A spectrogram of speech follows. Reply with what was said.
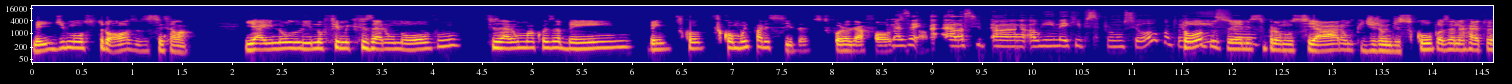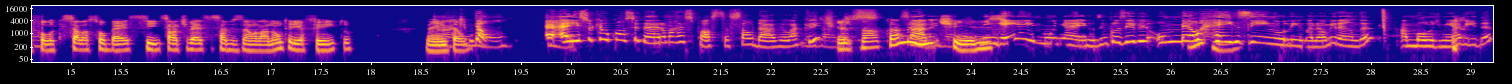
meio de monstruosas, assim, sei lá. E aí no, no filme que fizeram novo, fizeram uma coisa bem. bem ficou, ficou muito parecida, se tu for olhar fotos. Mas e aí, tal. ela se, a- alguém da equipe se pronunciou quanto a Todos isso? eles se pronunciaram, pediram desculpas. A Anne Hathaway falou que se ela soubesse, se ela tivesse essa visão, ela não teria feito. Né? Ah, então, bom. É, é isso que eu considero uma resposta saudável a Verdade. críticas. exatamente. Eles... Ninguém é imune a erros. Inclusive, o meu Uhum. reizinho, Lin-Manuel Miranda, amor de minha vida.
